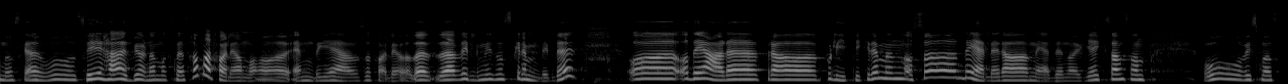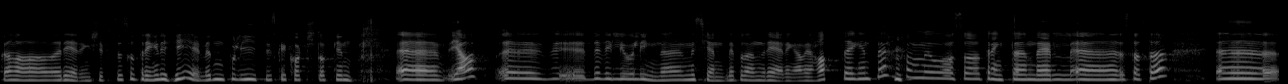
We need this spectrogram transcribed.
nå skal jeg, uh, Se her, Bjørnar Moxnes han er farlig, han. Og MDG er jo så farlig. Det, det, er veldig mye sånn skremmebilder. Og, og, det er det fra politikere, men også deler av Medie-Norge. ikke sant? Sånn, oh, hvis man skal ha regjeringsskifte, så trenger de hele den politiske kortstokken. Eh, ja, eh, det vil jo ligne miskjennelig på den regjeringa vi har hatt, egentlig. Som jo også trengte en del eh, støtte. Eh,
